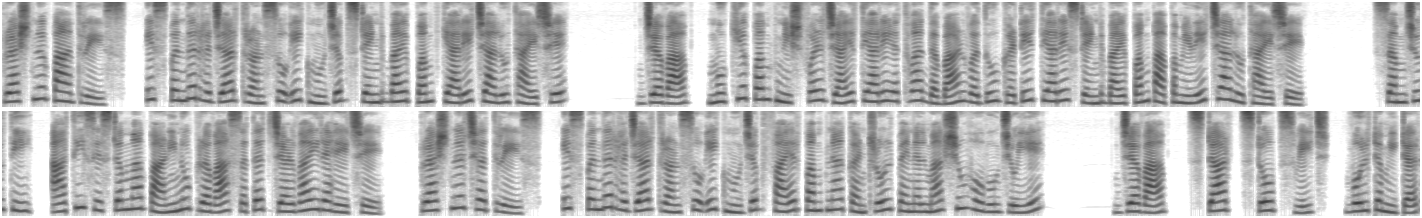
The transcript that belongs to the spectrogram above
પ્રશ્ન પાંત્રીસ ઇસ પંદર હજાર ત્રણસો એક મુજબ સ્ટેન્ડ બાય પંપ ક્યારે ચાલુ થાય છે? જવાબ, મુખ્ય પંપ નિષ્ફળ જાય ત્યારે અથવા દબાણ વધુ ઘટે ત્યારે સ્ટેન્ડ બાય પંપ આપમેળે ચાલુ થાય છે. સમજૂતી, આથી સિસ્ટમમાં પાણીનો પ્રવાહ સતત જળવાઈ રહે છે. પ્રશ્ન છત્રીસ ઇસ પંદર હજાર ત્રણસો એક મુજબ ફાયર પંપના કંટ્રોલ પેનલમાં શું હોવું જોઈએ? જવાબ, start, stop switch, voltmeter,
